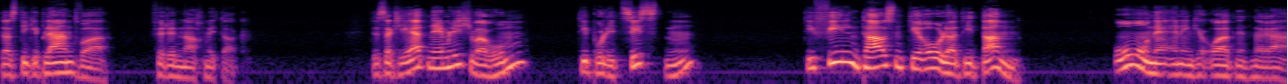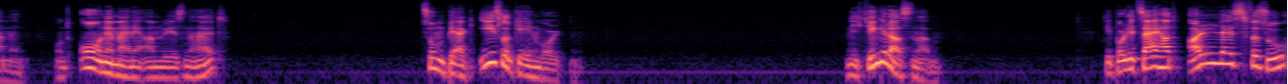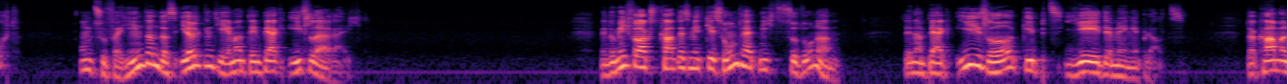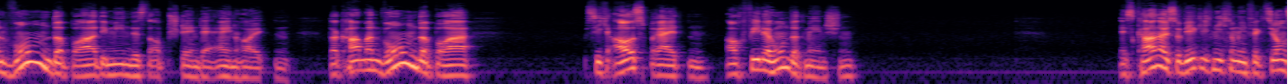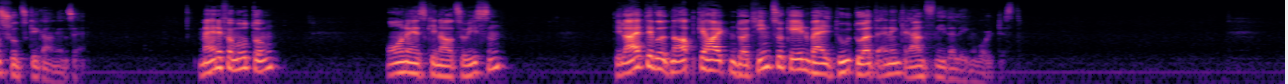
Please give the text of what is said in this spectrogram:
dass die geplant war für den Nachmittag. Das erklärt nämlich, warum die Polizisten die vielen tausend Tiroler, die dann ohne einen geordneten Rahmen und ohne meine Anwesenheit zum Berg Isel gehen wollten, nicht hingelassen haben. Die Polizei hat alles versucht, um zu verhindern, dass irgendjemand den Berg Isel erreicht. Wenn du mich fragst, kann das mit Gesundheit nichts zu tun haben. Denn am Berg Isel gibt's jede Menge Platz. Da kann man wunderbar die Mindestabstände einhalten. Da kann man wunderbar sich ausbreiten, auch viele hundert Menschen. Es kann also wirklich nicht um Infektionsschutz gegangen sein. Meine Vermutung, ohne es genau zu wissen, die Leute wurden abgehalten, dorthin zu gehen, weil du dort einen Kranz niederlegen wolltest.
